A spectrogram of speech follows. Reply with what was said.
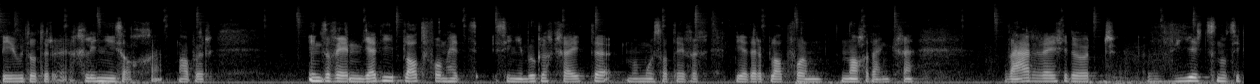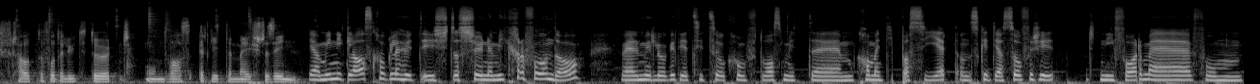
Bild oder kleine Sachen. Aber insofern, jede Plattform hat seine Möglichkeiten. Man muss halt einfach bei jeder Plattform nachdenken, wer erreiche dort, wie ist das Nutzungsverhalten der Leute dort und was ergibt am meisten Sinn. Ja, meine Glaskugel heute ist das schöne Mikrofon da, weil wir schauen jetzt in Zukunft, was mit ähm, Comedy passiert und es gibt ja so verschiedene Formen vom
